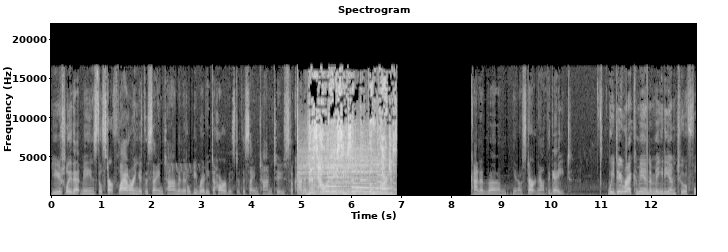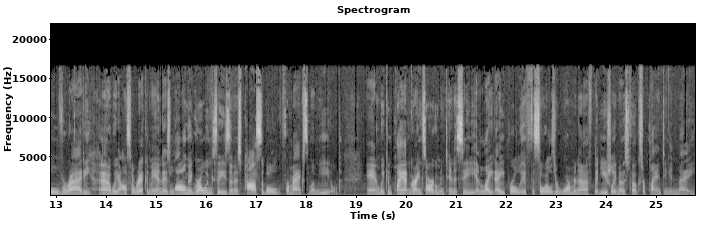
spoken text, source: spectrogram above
usually that means they'll start flowering at the same time and it'll be ready to harvest at the same time too. So kind of This holiday season, the largest kind of um, you know starting out the gate. We do recommend a medium to a full variety. Uh, we also recommend as long a growing season as possible for maximum yield. And we can plant grain sorghum in Tennessee in late April if the soils are warm enough, but usually most folks are planting in May.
